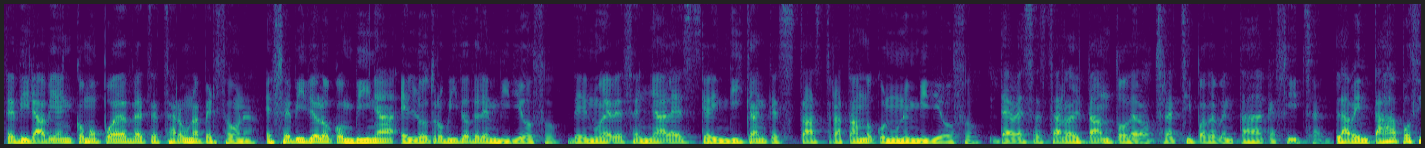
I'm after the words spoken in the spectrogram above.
te dirá bien cómo puedes detectar a una persona. Ese vídeo lo combina el otro vídeo del envidioso, de nueve señales que indican que estás tratando con un envidioso. Debes estar al tanto de los tres tipos de ventajas que existen. La ventaja positiva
